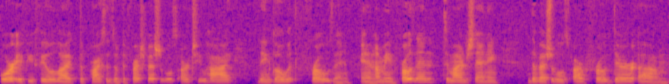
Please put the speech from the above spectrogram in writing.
or if you feel like the prices of the fresh vegetables are too high, then go with frozen. And I mean, frozen, to my understanding, the vegetables are fro. They're um.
